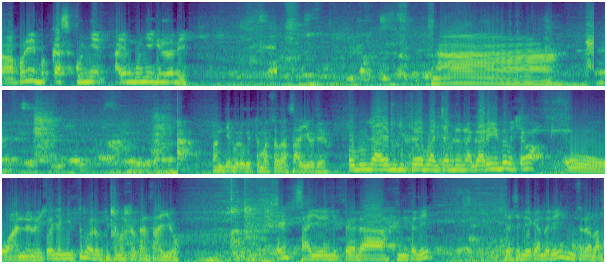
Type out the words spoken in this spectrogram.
apa ni bekas kunyit ayam kunyit kita tadi. Nah. Nanti baru kita masukkan sayur dia. Apabila ayam kita macam dia nak garing tu tengok. Oh, warna dia macam itu baru kita masukkan sayur. Okey, sayur yang kita dah ni tadi. Kita sediakan tadi masuk dalam.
